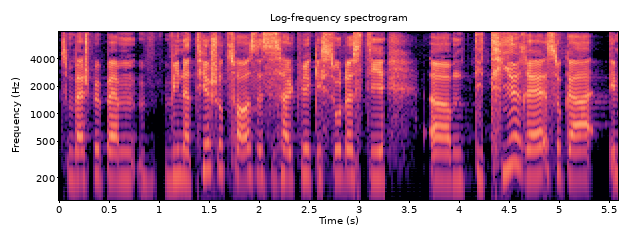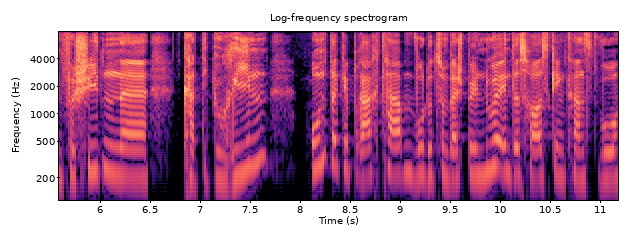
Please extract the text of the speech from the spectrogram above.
zum Beispiel beim Wiener Tierschutzhaus ist es halt wirklich so, dass die, ähm, die Tiere sogar in verschiedene Kategorien untergebracht haben, wo du zum Beispiel nur in das Haus gehen kannst, wo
